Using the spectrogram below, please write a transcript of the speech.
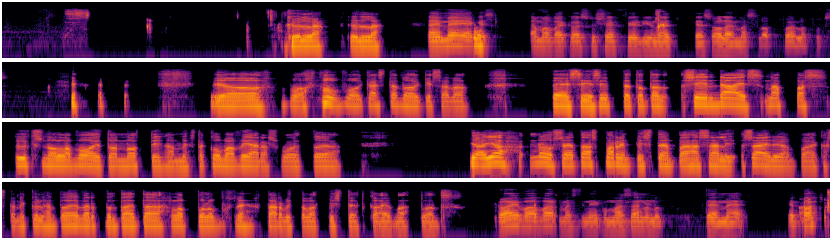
Kyllä, kyllä. Näin meidän kesken sama, vaikka olisiko Sheffield United edes olemassa loppujen lopuksi. Joo, voi, voi kai sitä noinkin sanoa. Teesi sitten tota, Shane Dice nappas 1-0 voiton Nottinghamista, kova vierasvoitto ja, ja, ja nousee taas parin pisteen päähän säily, säilyjän paikasta, niin kyllähän tuo Everton taitaa loppujen lopuksi ne tarvittavat pisteet kaivaa tuolta. Kaivaa varmasti, niin kuin mä oon sanonut, Teme. Ja pakko,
